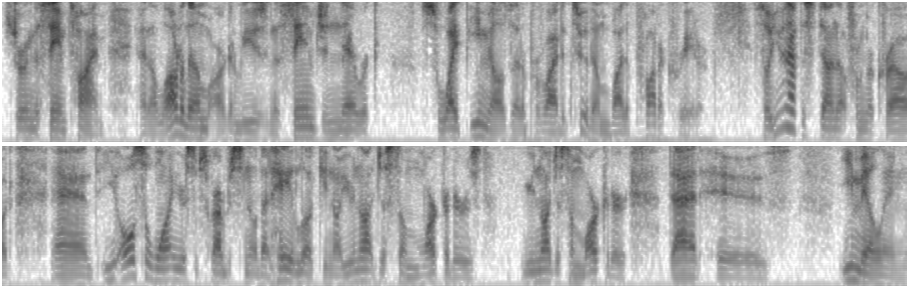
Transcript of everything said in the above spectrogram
during the same time. And a lot of them are going to be using the same generic swipe emails that are provided to them by the product creator. So you have to stand out from the crowd and you also want your subscribers to know that hey look you know you're not just some marketers you're not just some marketer that is emailing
